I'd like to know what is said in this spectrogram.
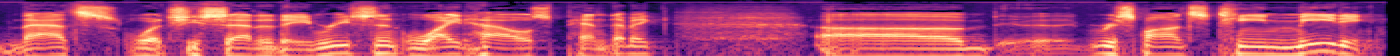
That's what she said at a recent White House pandemic uh, response team meeting.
